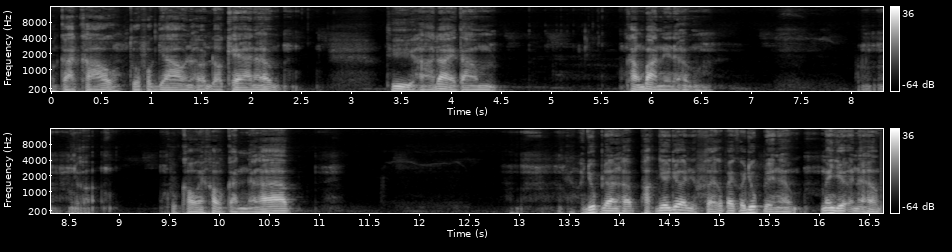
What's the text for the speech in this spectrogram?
ประกาศขาวถั่วฝักยาวนะครับ ดอกแครนะครับ ที่หาได้ตามข้างบ้านเนี่ยนะครับก็คลุกเคล้าให้เข้ากันนะครับ ยุบแล้วครับ ผักเยอะๆใส่เข้าไปก็ยุบเลยนะครับ ไม่เยอะนะครับ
